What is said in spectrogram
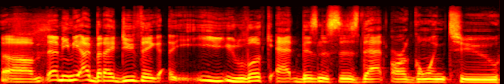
Um, I mean, I, but I do think you, you look at businesses that are going to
